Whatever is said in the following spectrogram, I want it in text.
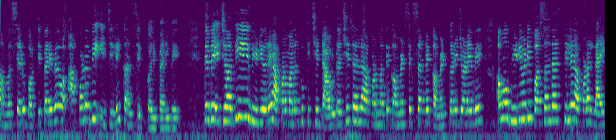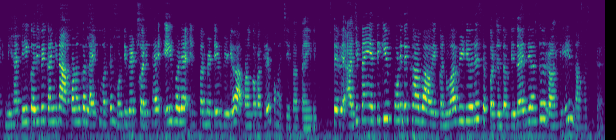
সমস্যার বর্তি পারিবে ও আপনার বি ইজিলি কনসিভ করে পারিবে তেবে যদি এই ভিডিওরে আপন মানকু কিছু ডাউট আছে তাহলে আপন মতে কমেন্ট সেকশন রে কমেন্ট করি জনাইবে আর মো ভিডিওটি পছন্দ আসলে আপন লাইক নিহাতি করিবে কাকি না আপনক লাইক মতে মোটিভেট করি থাকে এই ভলিয়া ইনফরমেটিভ ভিডিও আপনক পাখরে পৌঁছাইবা পাই তেবে আজি পাই এতিকি পুনি দেখা হবা এক নয়া ভিডিও রে সে পর্যন্ত বিদায় দিয়ন্তু রহিলি নমস্কার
